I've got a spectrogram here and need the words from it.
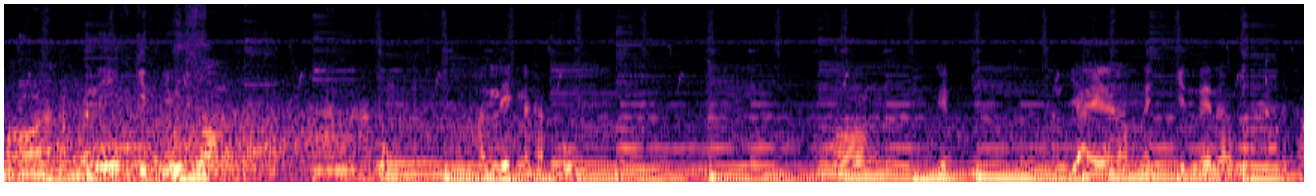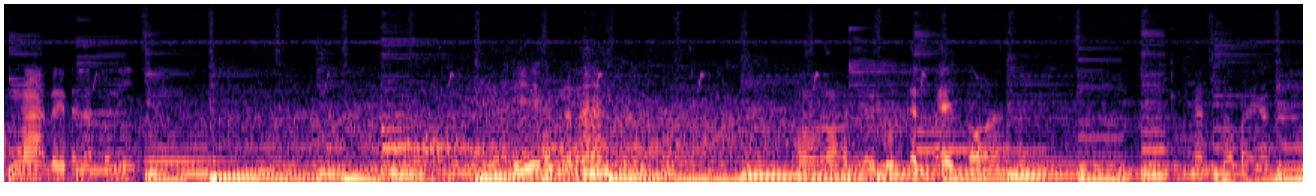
ก็นะครับวันนี้กินอยู่สองพันนะครับผมพันเล็กนะครับผมก็เปลี่ยนพันใหญ่นะครับไม่กินเลยนะครับผมไม่ทำงานเลยนะครับวันนี้ เดี๋ยวรุ้นกันไปต่อนะครับรุ้นกันต่อไปครับ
